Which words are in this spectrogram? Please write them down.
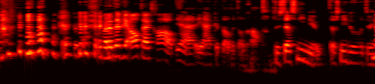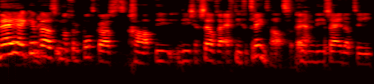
Maar dat heb je altijd gehad? Ja, ja, ik heb het altijd al gehad. Dus dat is niet nieuw. Dat is niet door het weer. Nee, ik heb wel eens iemand voor de podcast gehad die, die zichzelf daar echt in getraind had. En die zei dat hij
